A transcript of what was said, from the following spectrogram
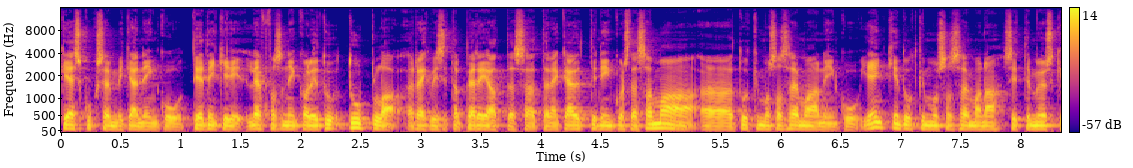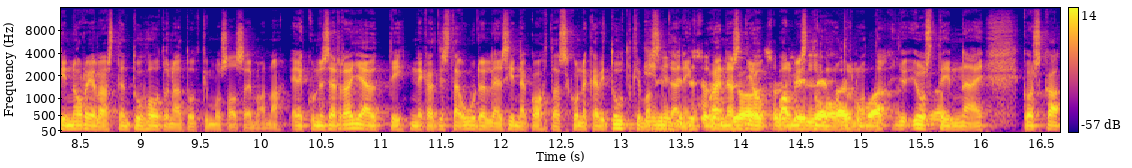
keskuksen, mikä niin kuin, tietenkin leffassa niin kuin oli tu- tupla rekvisita periaatteessa, että ne käytti niin kuin sitä samaa uh, tutkimusasemaa niin kuin Jenkkien tutkimusasemana, sitten myöskin norjalaisten tuhoutuna tutkimusasemana. Eli kun ne sen räjäytti, niin ne käytti sitä uudelleen siinä kohtaa, kun ne kävi tutkimassa niin, sitä niin, niin kuin jo valmis tuhoutunutta, justiin näin. Koska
